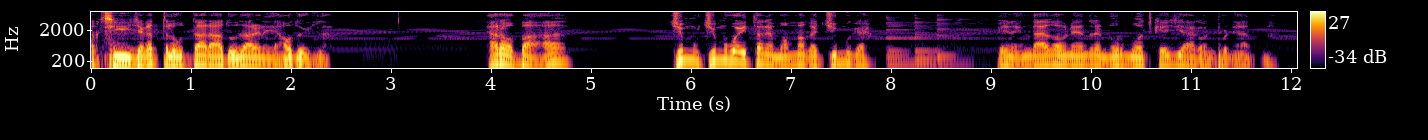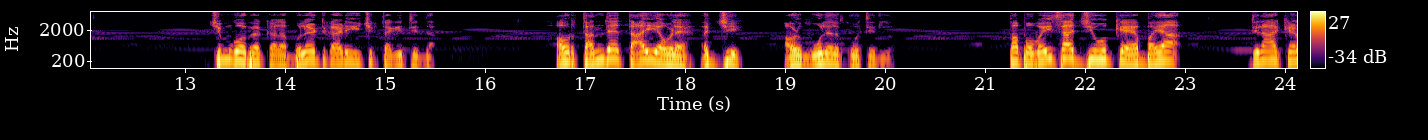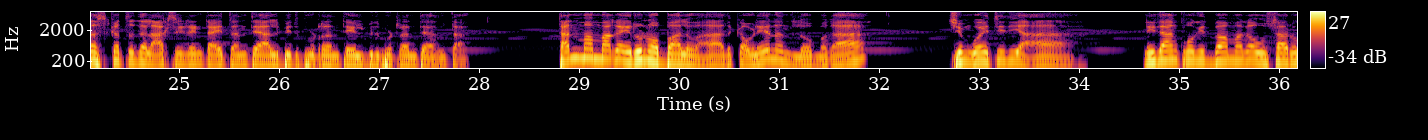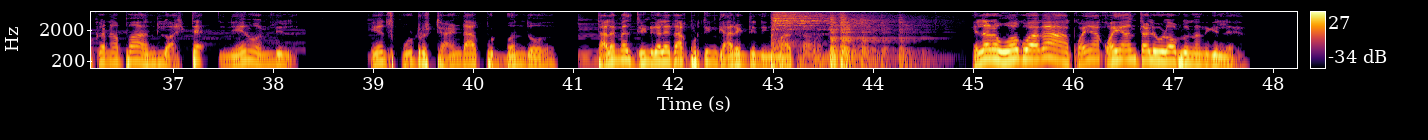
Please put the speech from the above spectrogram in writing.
ಈ ಜಗತ್ತಲ್ಲಿ ಉದ್ಧಾರ ಆದ ಉದಾಹರಣೆ ಯಾವುದೂ ಇಲ್ಲ. ಯಾರೋ ಒಬ್ಬ ಜಿಮ್ ಜಿಮ್ಗೆ ಹೋಯ್ತಾನೆ, ಮೊಮ್ಮಗ ಜಿಮ್ಗೆ ಏನು ಹೆಂಗಾಗವನೆ ಅಂದ್ರೆ ನೂರ ಮೂವತ್ತು ಕೆ ಜಿ ಆಗವನ್ ಪುಣ್ಯಾತ್ಮ ಜಿಮ್ಗೆ ಹೋಗ್ಬೇಕಲ್ಲ, ಬುಲೆಟ್ ಗಾಡಿ ಈಚೆಗೆ ತೆಗಿತಿದ್ದ. ಅವ್ರ ತಂದೆ ತಾಯಿ ಅವಳೆ, ಅಜ್ಜಿ, ಅವಳು ಮೂಲೆಯಲ್ಲಿ ಕೂತಿದ್ಲು. ಪಾಪ ವಯಸ್ಸಾದ ಜೀವಕ್ಕೆ ಭಯ. ದಿನ ಕೇಳಿಸ್ಕತ್ತದಲ್ಲಿ ಆಕ್ಸಿಡೆಂಟ್ ಆಯ್ತಂತೆ, ಅಲ್ಲಿ ಬಿದ್ಬಿಟ್ರಂತೆ, ಇಲ್ಲಿ ಬಿದ್ಬಿಟ್ರಂತೆ ಅಂತ. ತನ್ನ ಮೊಮ್ಮಗ ಇರೋನು ಒಬ್ಬ ಅಲ್ವಾ? ಅದಕ್ಕೆ ಅವಳೇನಂದ್ಲು ಮಗ, ಜಿಮ್ಗೆ ಹೋಯ್ತಿದ್ಯಾ? ನಿಧಾನಕ್ಕೆ ಹೋಗಿದ್ ಬಾ ಮಗ, ಹುಷಾರು ಕಣಪ್ಪ ಅಂದ್ಲು. ಅಷ್ಟೇ, ಇನ್ನೇನು ಅನ್ಲಿಲ್ಲ. ಏನು ಸ್ಕೂಟ್ರ್ ಸ್ಟ್ಯಾಂಡ್ ಹಾಕ್ಬಿಟ್ಟು ಬಂದು ತಲೆ ಮೇಲೆ ದಿಂಡ್ಗಲೆ ಹಾಕ್ಬಿಡ್ತೀನಿ ಗ್ಯಾರಂಟಿ ನಿಂಗೆ ಮಾತ್ರ ಎಲ್ಲಾರ ಹೋಗುವಾಗ ಕೊಯ್ಯ ಕೊಯ್ಯ ಅಂತೇಳಿ ಉಳೋಬ್ಳು ನನಗಿಲ್ಲೇ.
